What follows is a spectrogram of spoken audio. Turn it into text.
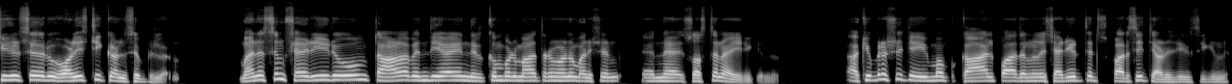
ചികിത്സ ഒരു ഹോളിസ്റ്റിക് കൺസെപ്റ്റിലാണ് മനസ്സും ശരീരവും താളബന്ധിയായി നിൽക്കുമ്പോൾ മാത്രമാണ് മനുഷ്യൻ എന്നെ സ്വസ്ഥനായിരിക്കുന്നത്. അക്യുപ്രഷർ ചെയ്യുമ്പോൾ കാൽപാദങ്ങൾ ശരീരത്തിൽ സ്പർശിച്ചാണ് ചികിത്സിക്കുന്നത്.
